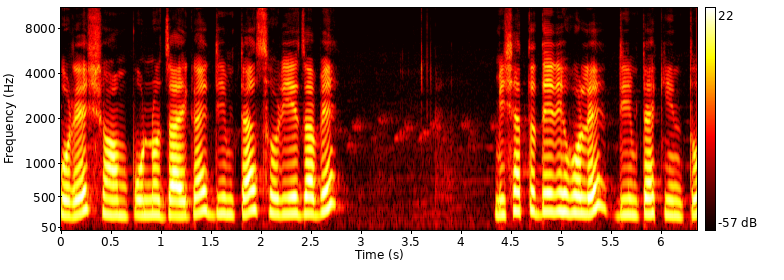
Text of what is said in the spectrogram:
করে সম্পূর্ণ জায়গায় ডিমটা ছড়িয়ে যাবে। মিশাতে দেরি হলে ডিমটা কিন্তু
